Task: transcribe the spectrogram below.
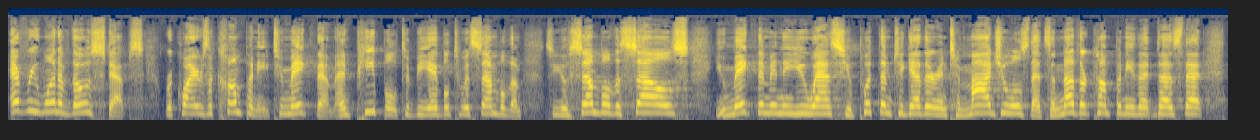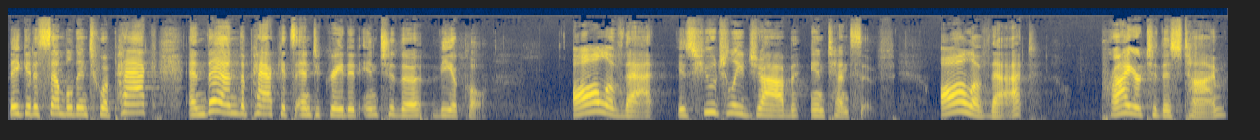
Every one of those steps requires a company to make them and people to be able to assemble them. So you assemble the cells, you make them in the U.S., you put them together into modules. That's another company that does that. They get assembled into a package pack, and then the pack gets integrated into the vehicle. All of that is hugely job intensive. All of that, prior to this time,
